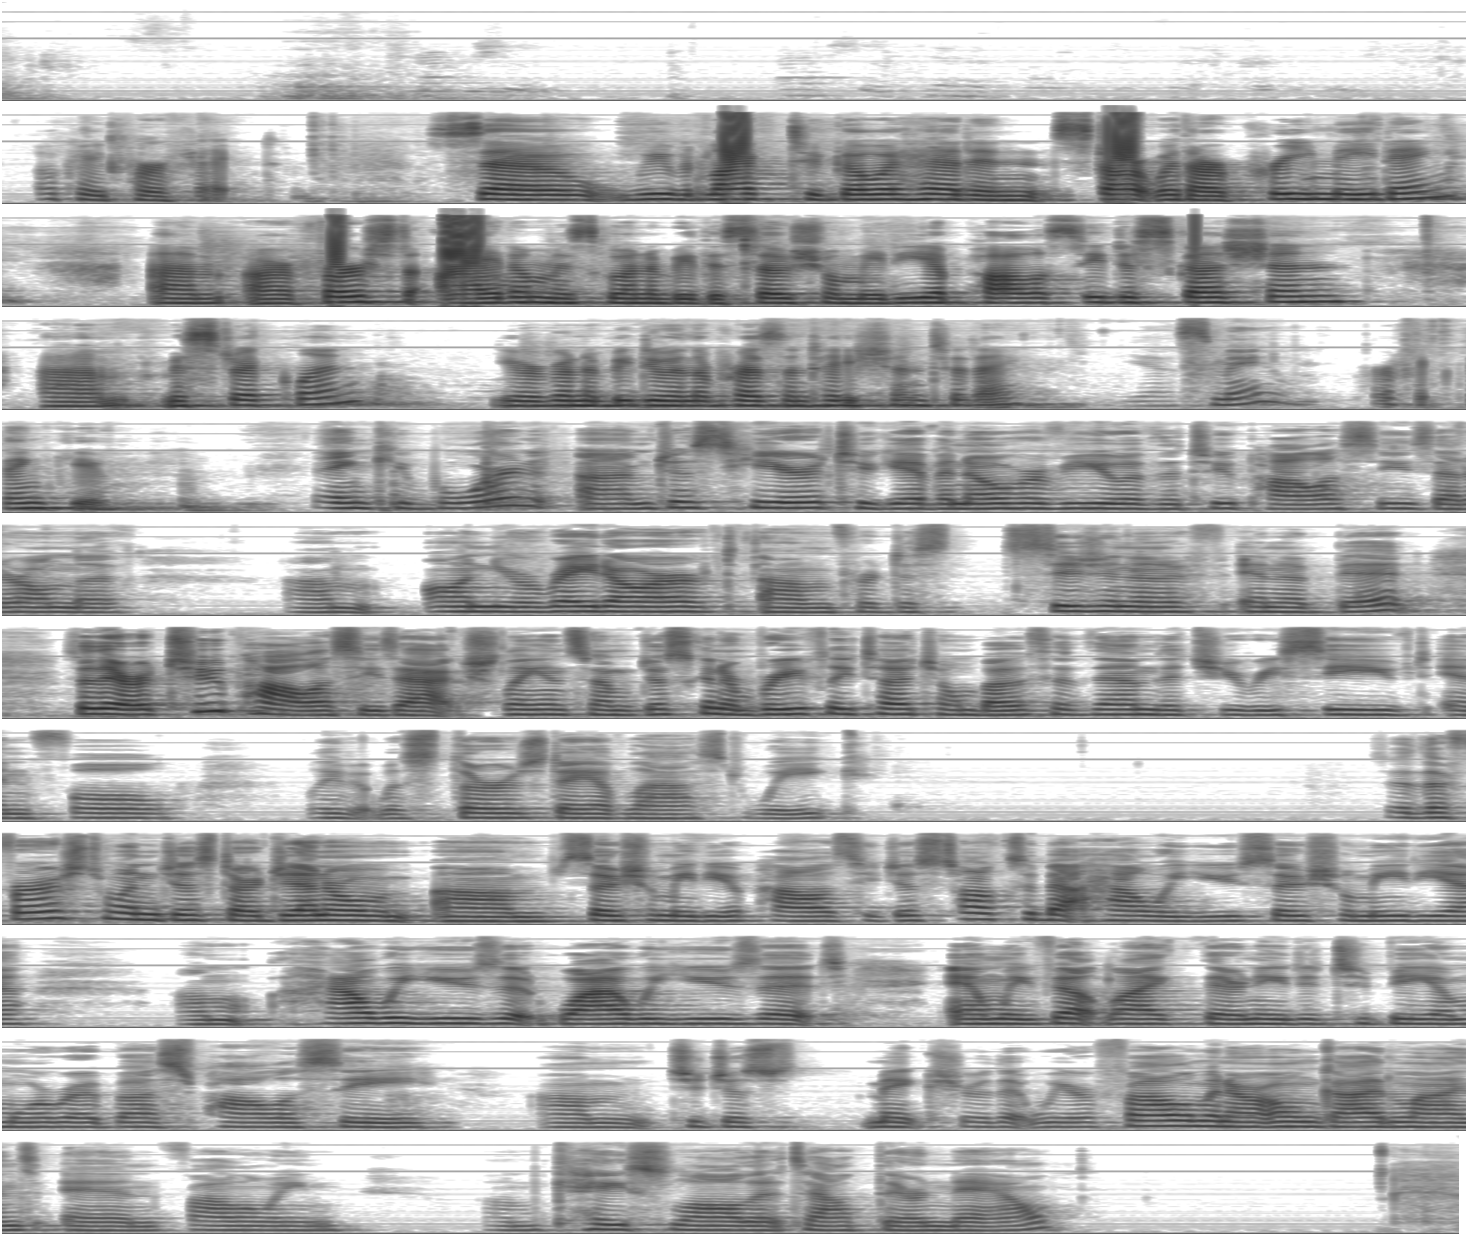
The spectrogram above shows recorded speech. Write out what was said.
Okay, perfect. So we would like to go ahead and start with our pre-meeting. Um, Our first item is going to be the social media policy discussion. Um, Ms. Strickland, you're going to be doing the presentation today? Yes, ma'am. Perfect, thank you. Thank you, Board. I'm just here to give an overview of the two policies that are on the, um, on your radar um, for decision in a, in a bit. So there are two policies, actually, and so I'm just going to briefly touch on both of them that you received in full, I believe it was Thursday of last week. So the first one, just our general um, social media policy, just talks about how we use social media um, how we use it, why we use it, and we felt like there needed to be a more robust policy um, to just make sure that we are following our own guidelines and following um, case law that's out there now.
